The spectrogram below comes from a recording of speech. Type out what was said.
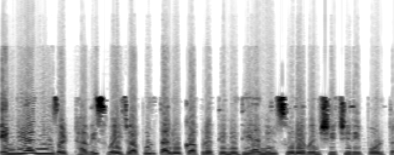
इंडिया न्यूज अठ्ठावीस वैजापूर तालुका प्रतिनिधी अनिल सूर्यवंशीची रिपोर्ट.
